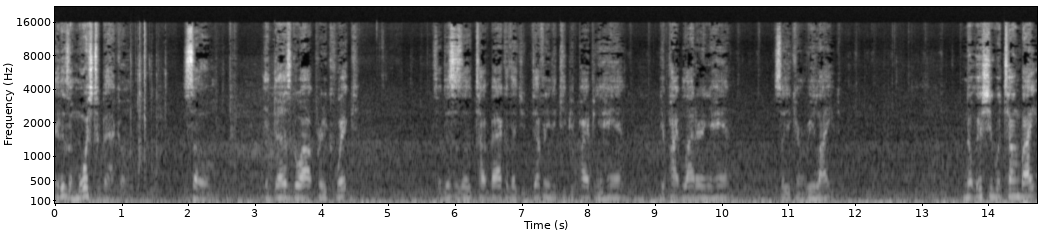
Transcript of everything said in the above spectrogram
It is a moist tobacco, so it does go out pretty quick. So this is a tobacco that you definitely need to keep your pipe in your hand, your pipe lighter in your hand, so you can relight. No issue with tongue bite.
